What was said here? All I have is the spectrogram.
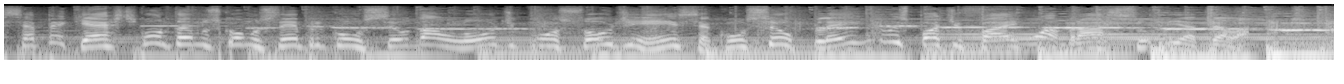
SAPcast. Contamos, como sempre, com o seu download, com a sua audiência, com o seu play no Spotify. Um abraço e até lá.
